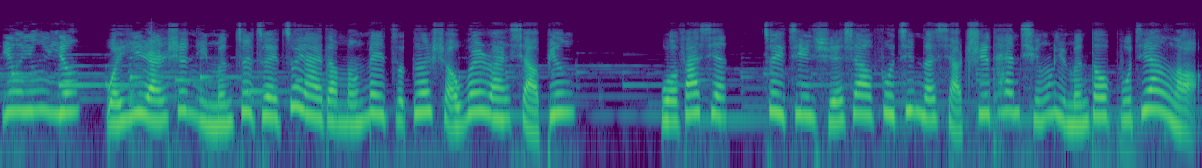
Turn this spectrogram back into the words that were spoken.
嘤嘤嘤，我依然是你们最最最爱的萌妹子歌手微软小兵。我发现最近学校附近的小吃摊情侣们都不见了，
